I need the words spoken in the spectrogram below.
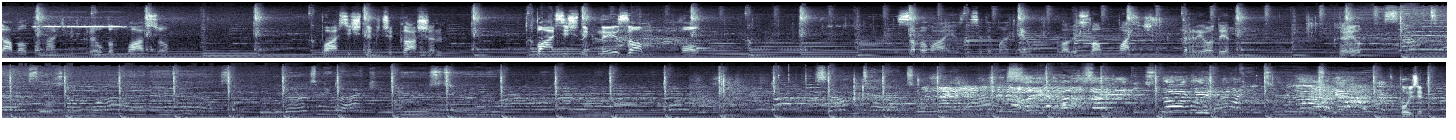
Дабл пенальті відкрив Донбасу. Пасічник Чекашин. Пасічник низом. Гол. Забиває з 10 метрів Владислав Пасічник. 3-1. Кирил. Sometimes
